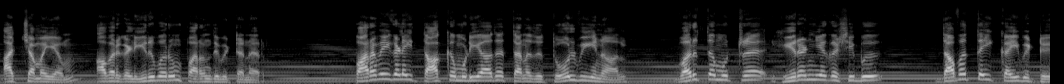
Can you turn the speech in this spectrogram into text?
அச்சமயம் அவர்கள் இருவரும் பறந்துவிட்டனர். பறவைகளை தாக்க முடியாத தனது தோல்வியினால் வருத்தமுற்ற ஹிரண்யகசிபு தவத்தை கைவிட்டு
